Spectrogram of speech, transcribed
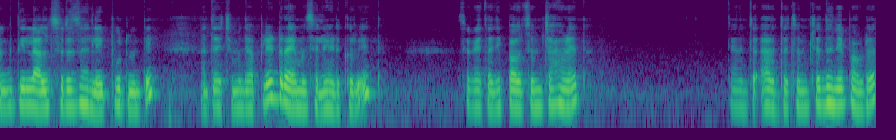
अगदी लालसर झाले पूर्ण ते. आता याच्यामध्ये आपले ड्राय मसाले ॲड करूयात. सगळ्यात आधी पाव चमचा हळद. त्यानंतर अर्धा चमचा धने पावडर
